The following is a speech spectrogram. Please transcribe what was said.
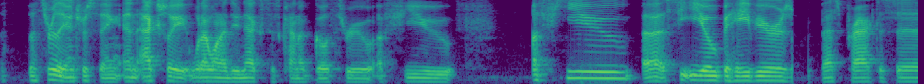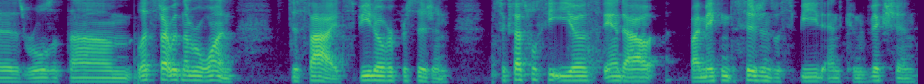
That's, that's really interesting. And actually, what I want to do next is kind of go through a few, a few uh, CEO behaviors, best practices, rules of thumb. Let's start with number one decide speed over precision. Successful CEOs stand out by making decisions with speed and conviction.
